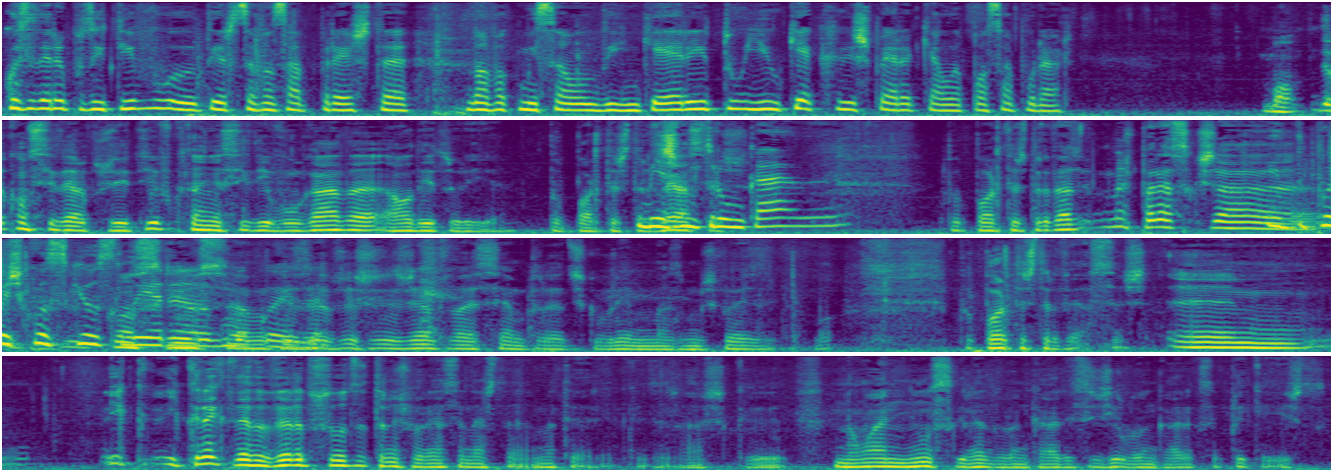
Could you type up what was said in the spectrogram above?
considera positivo ter-se avançado para esta nova comissão de inquérito e o que é que espera que ela possa apurar? Bom, eu considero positivo que tenha sido divulgada a auditoria por portas travessas. Mesmo truncada? Por portas travessas, mas parece que já. E depois conseguiu-se ler alguma coisa. a gente vai sempre descobrindo mais umas coisas. Bom, por portas travessas. Hum, e, e, creio que deve haver absoluta transparência nesta matéria. Dizer, acho que não há nenhum segredo bancário sigilo bancário que se aplique a isto.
